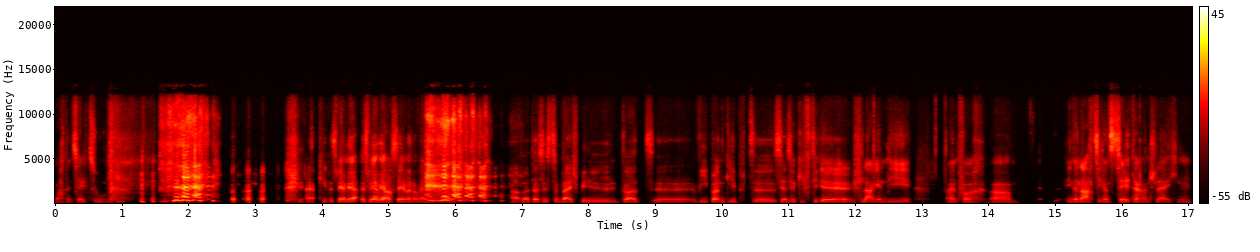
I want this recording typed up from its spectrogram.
Mach dein Zelt zu. Ja, okay, das wäre mir es wäre mir auch selber noch eingefallen, aber dass es zum Beispiel dort, äh, Vipern gibt, äh, sehr, sehr giftige Schlangen, die einfach, ähm, in der Nacht sich ans Zelt heranschleichen.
